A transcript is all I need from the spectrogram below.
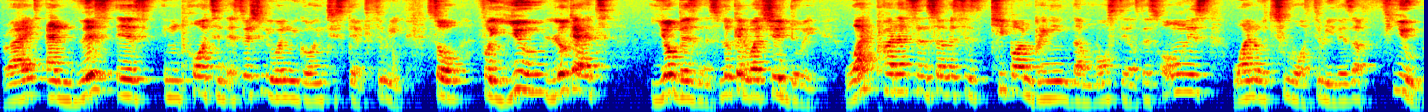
right? And this is important, especially when we go into step three. So for you, look at your business, look at what you're doing. What products and services keep on bringing the most sales? There's always one or two or three. There's a few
